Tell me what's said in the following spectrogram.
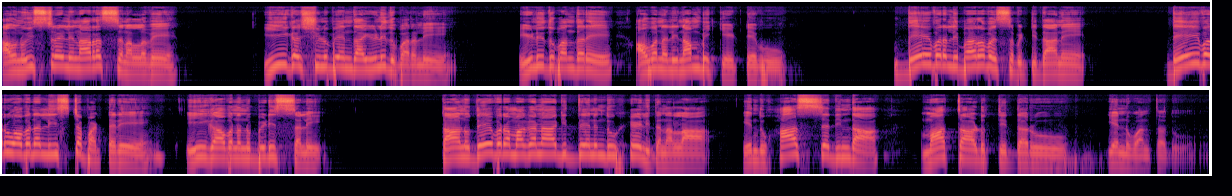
ಅವನು ಇಸ್ರೇಲಿನ ಅರಸನಲ್ಲವೇ. ಈಗ ಶಿಲುಬೆಯಿಂದ ಇಳಿದು ಬರಲಿ. ಇಳಿದು ಬಂದರೆ ಅವನಲ್ಲಿ ನಂಬಿಕೆ ಇಟ್ಟೆವು. ದೇವರಲ್ಲಿ ಭರವಸೆ ಬಿಟ್ಟಿದ್ದಾನೆ. ದೇವರು ಅವನಲ್ಲಿ ಇಷ್ಟಪಟ್ಟರೆ ಈಗ ಅವನನ್ನು ಬಿಡಿಸಲಿ. ತಾನು ದೇವರ ಮಗನಾಗಿದ್ದೇನೆಂದು ಹೇಳಿದನಲ್ಲ ಎಂದು ಹಾಸ್ಯದಿಂದ ಮಾತಾಡುತ್ತಿದ್ದರು ಎನ್ನುವಂಥದ್ದು.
